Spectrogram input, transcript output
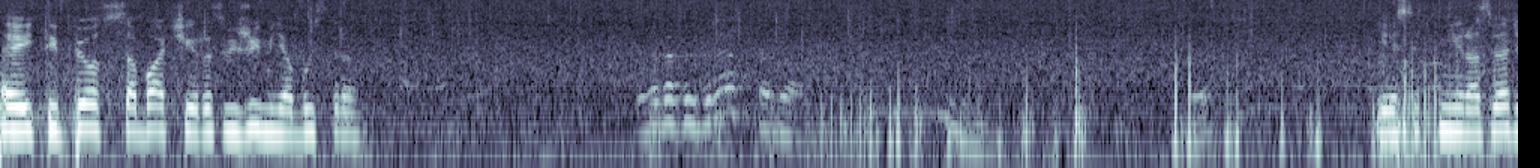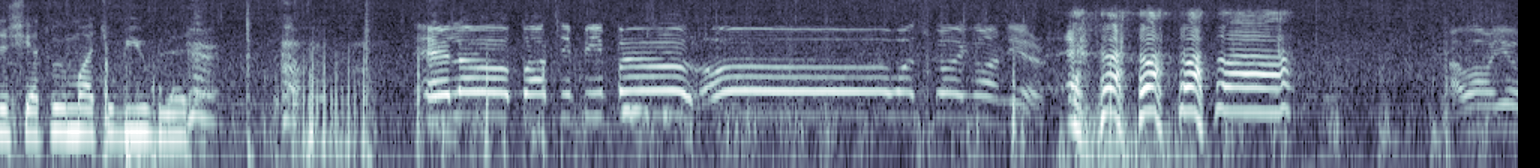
Эй, ты пес собачий, развяжи меня быстро. Это ты зря сказал? Если ты не развяжешь, я твою мать убью, блядь. Hello, party people! Oh, going on here? How are you?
